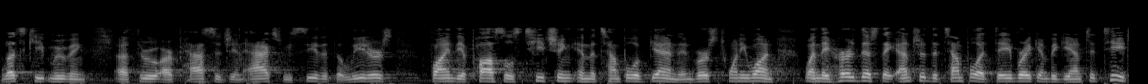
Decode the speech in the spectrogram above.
Let's keep moving uh, through our passage in Acts. We see that the leaders find the apostles teaching in the temple again. In verse 21, when they heard this, they entered the temple at daybreak and began to teach.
